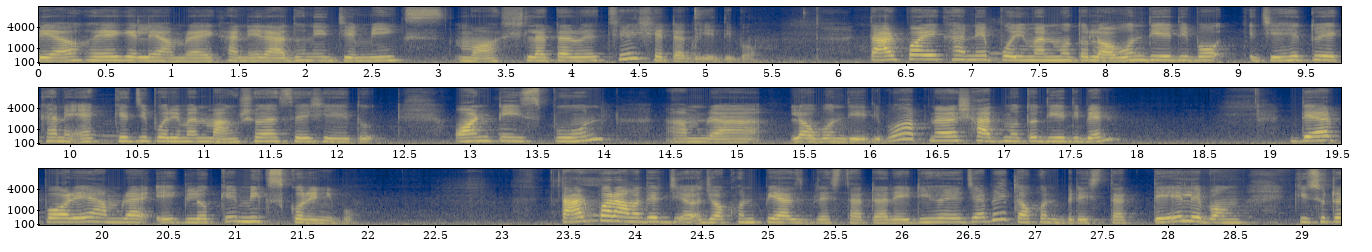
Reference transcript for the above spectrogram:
দেওয়া হয়ে গেলে আমরা এখানে রাঁধুনির যে মিক্স মশলাটা রয়েছে সেটা দিয়ে দিব। তারপর এখানে পরিমাণ মতো লবণ দিয়ে দিব। যেহেতু এখানে এক কেজি পরিমাণ মাংস আছে, সেহেতু ওয়ান স্পুন আমরা লবণ দিয়ে দিব। আপনারা স্বাদ মতো দিয়ে দিবেন। দেওয়ার পরে আমরা এগুলোকে মিক্স করে নিব। তারপর আমাদের যখন পেঁয়াজ ব্রেস্তাটা রেডি হয়ে যাবে, তখন ব্রেস্তার তেল এবং কিছুটা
